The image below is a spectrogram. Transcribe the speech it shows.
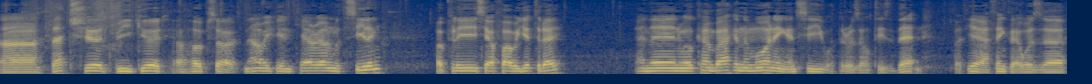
Uh, that should be good. I hope so. Now we can carry on with the ceiling. Hopefully, see how far we get today. And then we'll come back in the morning and see what the result is then. But yeah, I think that was uh,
